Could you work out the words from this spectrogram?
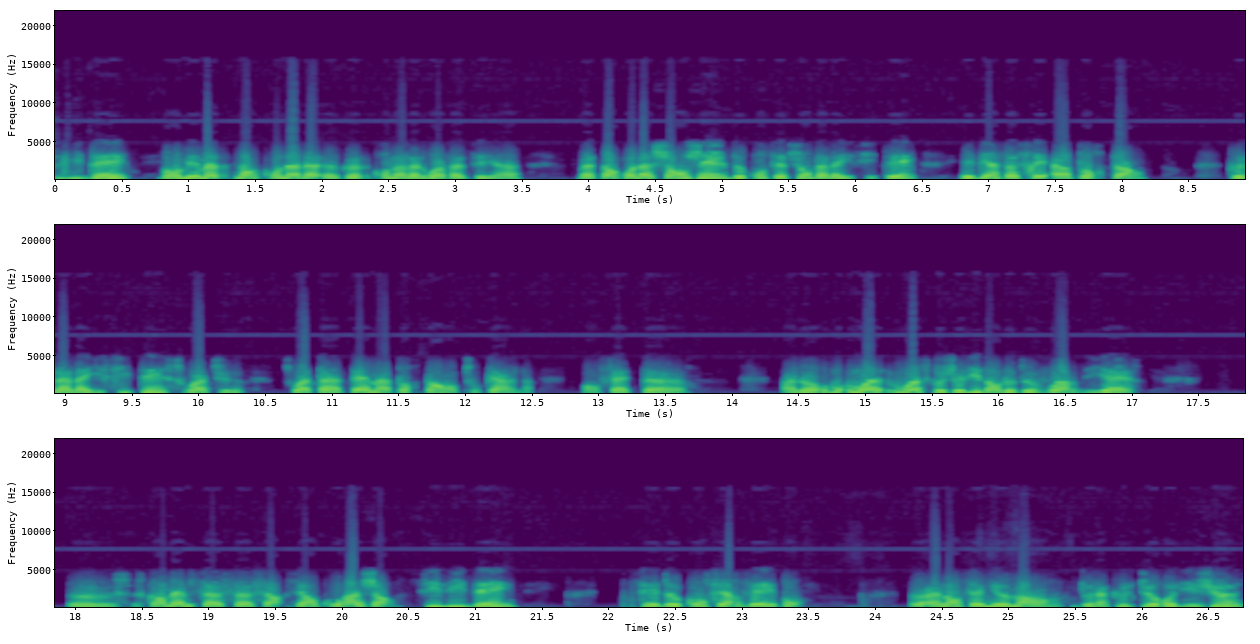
l'idée, bon, mais maintenant qu'on a la, euh, qu'on a la loi 21, maintenant qu'on a changé de conception de la laïcité, eh bien, ça serait important que la laïcité soit une, soit un thème important, en tout cas. là. En fait, euh, alors mo- moi, moi, ce que je lis dans le Devoir d'hier, euh, quand même, ça, ça, ça- c'est encourageant. Si l'idée, c'est de conserver, bon, euh, un enseignement de la culture religieuse,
